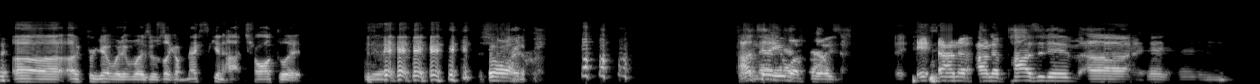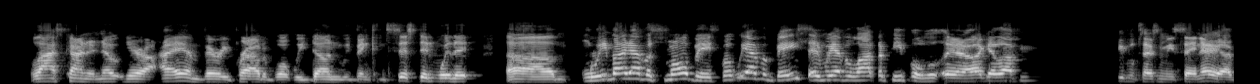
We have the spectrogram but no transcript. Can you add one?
Uh, I forget what it was. It was like a Mexican hot chocolate. So I'll tell you what, boys. It, on a on a positive uh, and, and last kind of note here, I am very proud of what we've done. We've been consistent with it. Um, we might have a small base, but we have a base, and we have a lot of people. You know, I get a lot of people texting me saying, "Hey, I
